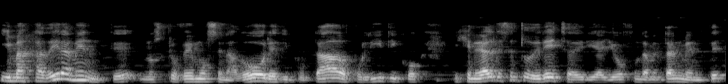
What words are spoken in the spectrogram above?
y majaderamente nosotros vemos senadores, diputados, políticos, en general de centro derecha, diría yo, fundamentalmente,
